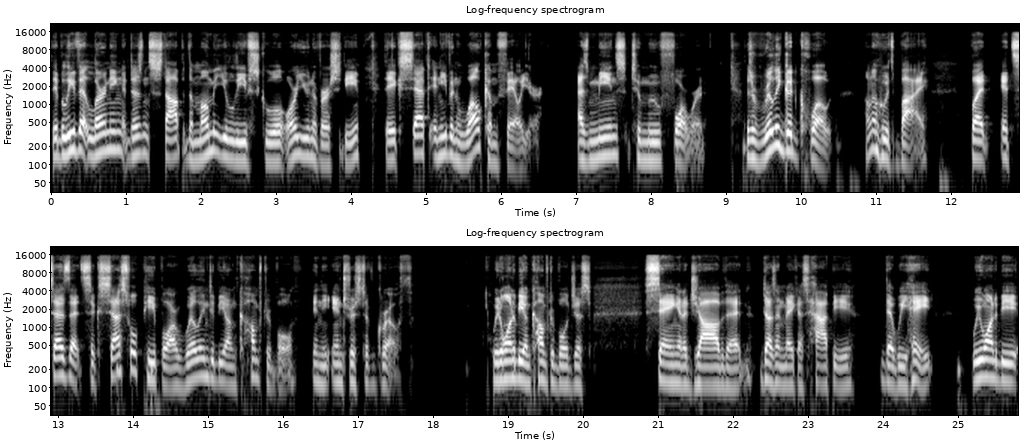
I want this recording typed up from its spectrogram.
They believe that learning doesn't stop the moment you leave school or university. They accept and even welcome failure as means to move forward. There's a really good quote. I don't know who it's by, but it says that successful people are willing to be uncomfortable in the interest of growth. We don't want to be uncomfortable just staying at a job that doesn't make us happy, that we hate. We want to be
